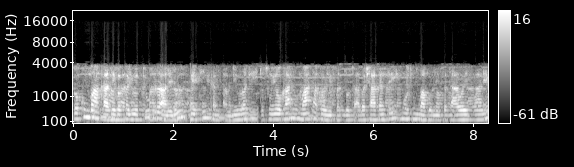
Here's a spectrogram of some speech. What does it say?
tokkummaan kaatee bakka yoottuu irraa aleeluun beeksiin kan abdii murate tosuu yookaan maadhaa koloneeffattoota Habashaa kan ta'e mootummaa koloneeffataa wayyaanee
